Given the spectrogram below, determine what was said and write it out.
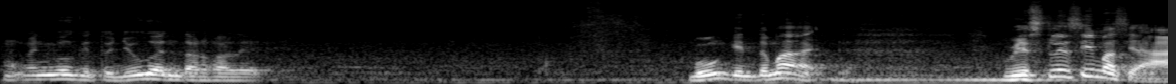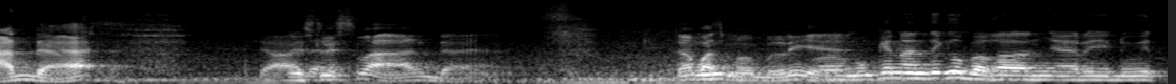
Mungkin gua gitu juga ntar kali. Mungkin tuh mah wishlist sih masih ada. Masih ada. Wishlist mah ada. Cuma pas mau beli ya. Nah, mungkin nanti gua bakalan nyari duit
